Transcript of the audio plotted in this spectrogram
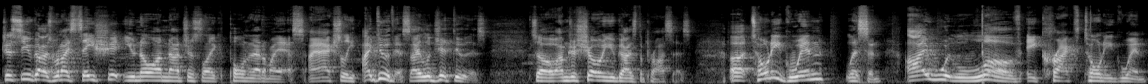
Just so you guys, when I say shit, you know I'm not just like pulling it out of my ass. I actually I do this. I legit do this. So I'm just showing you guys the process. Uh, Tony Gwynn, listen, I would love a cracked Tony Gwynn.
